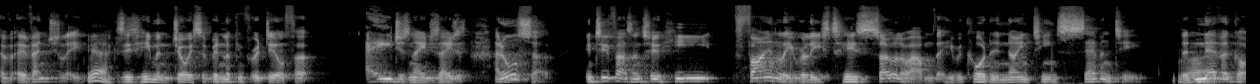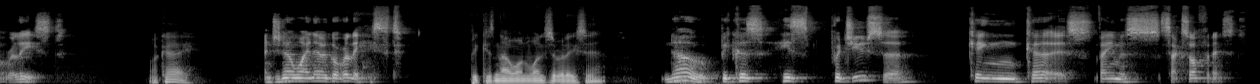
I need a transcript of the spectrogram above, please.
eventually. Yeah. Because his- him and Joyce have been looking for a deal for ages and ages and ages. And also, in 2002, he finally released his solo album that he recorded in 1970 that Right. never got released. Okay. And do you know why it never got released? Because no one wanted to release it. No, because his producer, King Curtis, famous saxophonist,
